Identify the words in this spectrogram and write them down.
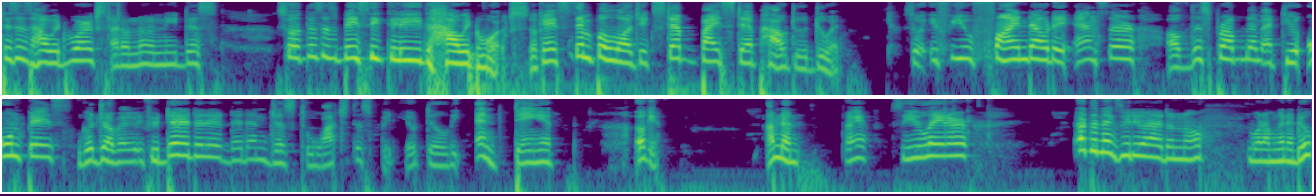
this is how it works. I don't know need this. So this is basically how it works okay? Simple logic step by step how to do it. So if you find out a answer of this problem at your own pace good job. If you did it didn't just watch this video till the end dang it. Okay i'm done okay? See you later. At the next video i don't know what i'm gonna do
